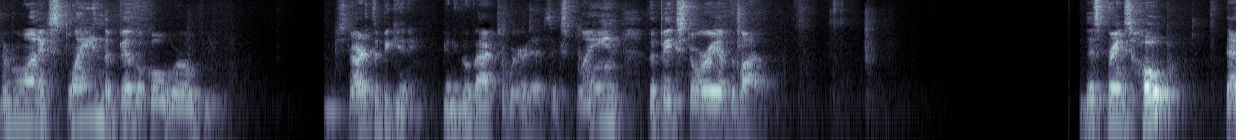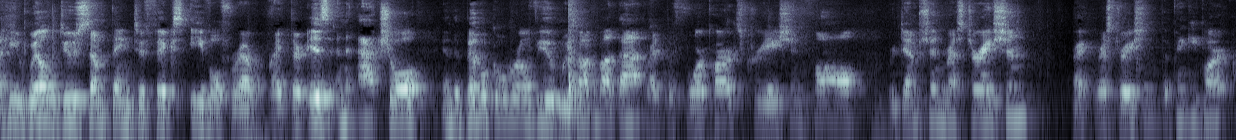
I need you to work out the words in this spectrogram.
number one, explain the biblical worldview. We start at the beginning. I'm going to go back to where it is. Explain the big story of the Bible. This brings hope that he will do something to fix evil forever, right? There is an actual, in the biblical worldview, when we talk about that, right? The four parts creation, fall, redemption, restoration, right? Restoration, the pinky part.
